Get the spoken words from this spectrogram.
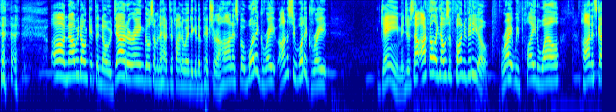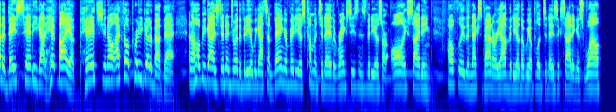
oh, now we don't get the no doubter angles. I'm going to have to find a way to get a picture of Honus. But what a great, honestly, what a great game. And just, I felt like that was a fun video, right? We played well. Honus got a base hit. He got hit by a pitch. You know, I felt pretty good about that. And I hope you guys did enjoy the video. We got some banger videos coming today. The ranked seasons videos are all exciting. Hopefully the next Battle Royale video that we upload today is exciting as well.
